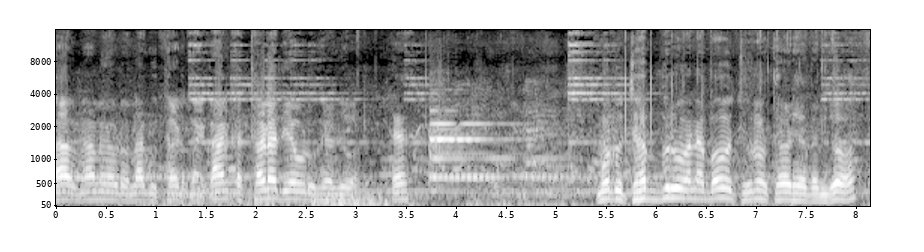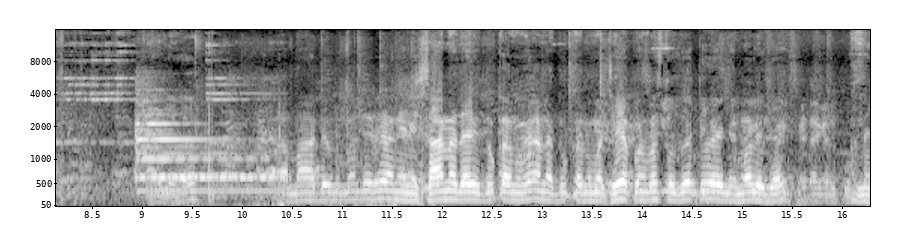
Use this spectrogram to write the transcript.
હાવ નાનો એવડો લાગુ થડ કઈ. કારણ કે થડ જ એવડું છે જો હે? મોટું જબરું અને બહુ જૂનું થડ છે તમે જો. આ મહાદેવનું મંદિર છે અને એની સામે જ આવી દુકાનો છે અને દુકાનોમાં જે પણ વસ્તુ જોતી હોય એને મળી જાય. અને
